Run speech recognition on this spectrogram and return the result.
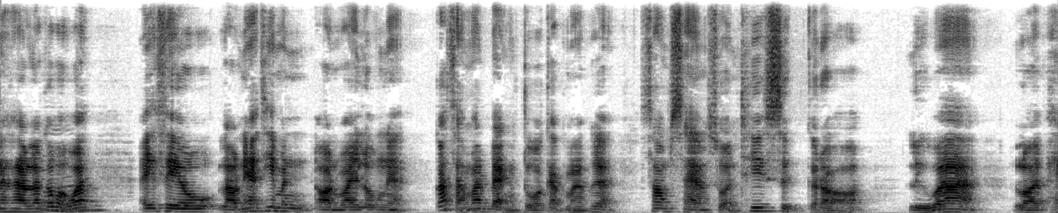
นะครับ แล้วก็บอกว่าว้าวไอเซลล์เหล่าเนี้ยที่มันอ่อนวัยลงเนี่ย ก็สามารถแบ่งตัวกลับมาเพื่อซ่อมแซมส่วนที่สึกหรอ หรือว่ารอยแผล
